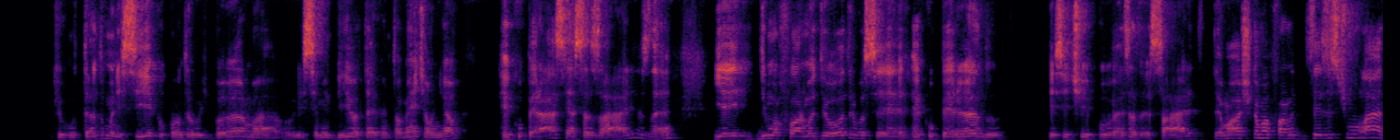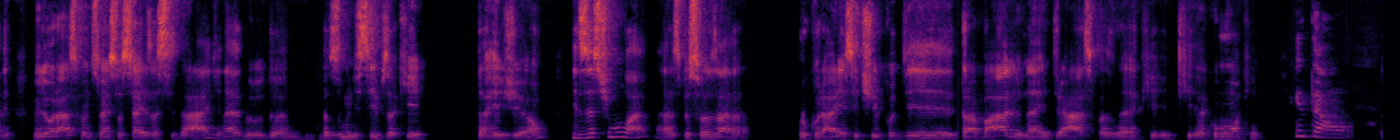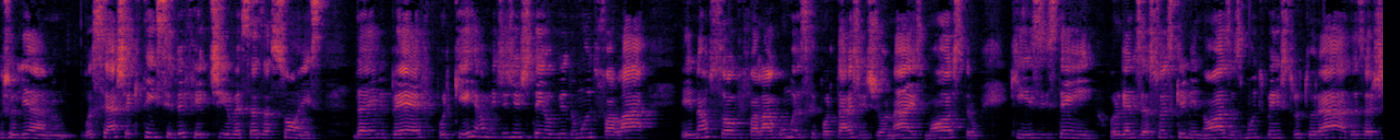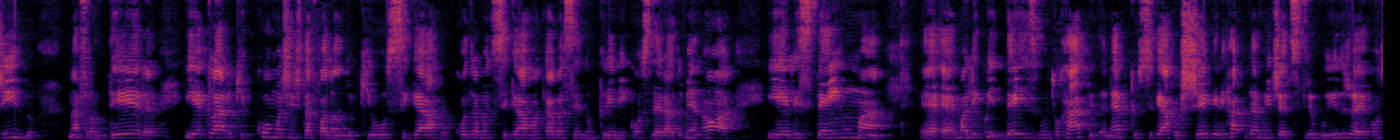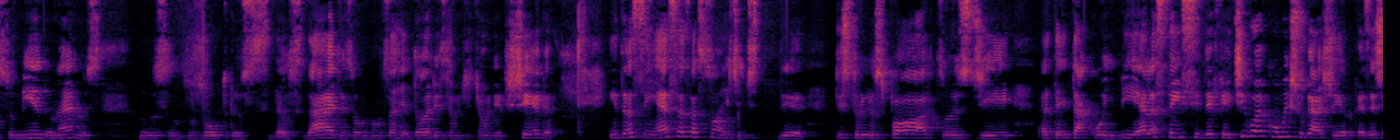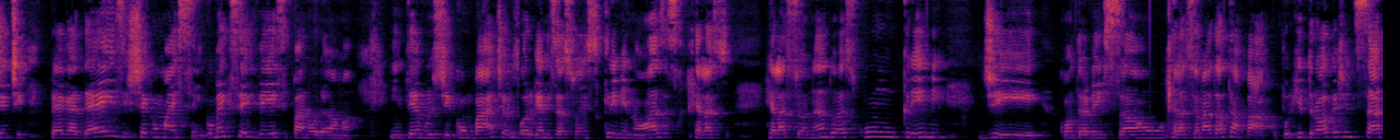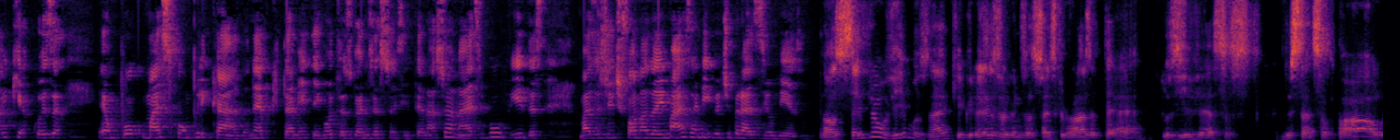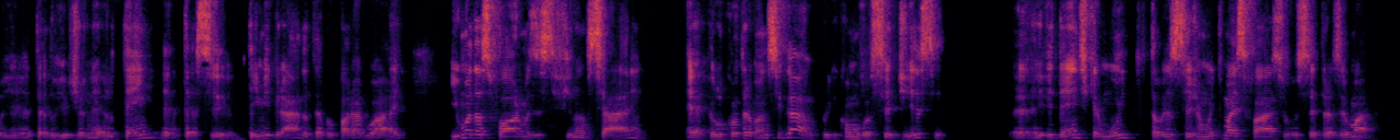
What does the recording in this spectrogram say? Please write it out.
que tanto o município quanto o IBAMA, o ICMBio, até eventualmente a União, recuperassem essas áreas, né? E aí, de uma forma ou de outra, você recuperando esse tipo, essa, essa área, eu acho que é uma forma de desestimular, de melhorar as condições sociais da cidade, né? Do, da, dos municípios aqui da região e desestimular as pessoas a procurarem esse tipo de trabalho, né, entre aspas, né, que, que é comum aqui. Então, Juliano, você acha que tem sido efetiva essas ações da MPF? Porque realmente a gente tem ouvido muito falar e não só ouvi falar, algumas reportagens de jornais mostram que existem organizações criminosas muito bem estruturadas agindo na fronteira. E é claro que, como a gente está falando que o cigarro, o contrabando de cigarro acaba sendo um crime considerado menor, e eles têm uma, é, é, uma liquidez muito rápida, né? Porque o cigarro chega, ele rapidamente é distribuído, já é consumido, né? Nos, nos dos outros das cidades ou nos arredores de onde, de onde ele chega. Então, assim, essas ações de, de destruir os portos, de é, tentar coibir, elas têm sido efetivas ou é como enxugar gelo? Quer dizer, a gente pega 10 e chegam mais 100. Como é que você vê esse panorama em termos de combate às organizações criminosas, relacionando-as com o crime de contravenção relacionada ao tabaco, porque droga a gente sabe que a coisa é um pouco mais complicada, né? Porque também tem outras organizações internacionais envolvidas, mas a gente falando aí mais a nível de Brasil mesmo. Nós sempre ouvimos, né, que grandes organizações criminosas, até inclusive essas do Estado de São Paulo e até do Rio de Janeiro, têm até se tem migrado até para o Paraguai. E uma das formas de se financiarem é pelo contrabando de cigarro, porque como você disse, é evidente que é muito, talvez seja muito mais fácil você trazer uma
